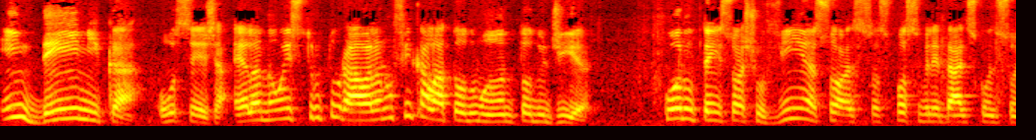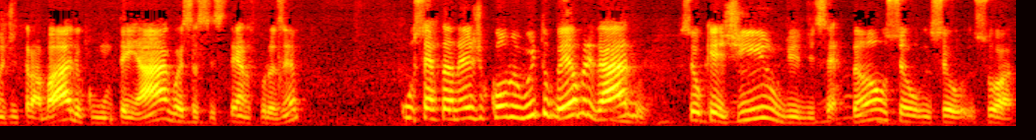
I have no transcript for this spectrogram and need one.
endêmica, ou seja, ela não é estrutural, ela não fica lá todo ano, todo dia. Quando tem sua chuvinha, suas, suas possibilidades, condições de trabalho, como tem água, essas cisternas, por exemplo, o sertanejo come muito bem, obrigado. Seu queijinho de, de sertão, seu, seu, sua,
